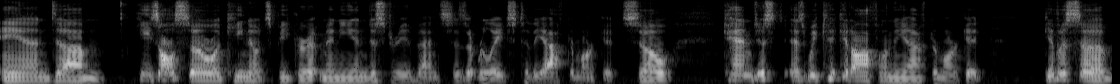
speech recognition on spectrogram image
And um, he's also a keynote speaker at many industry events as it relates to the aftermarket. So, Ken, just as we kick it off on the aftermarket, give us a,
